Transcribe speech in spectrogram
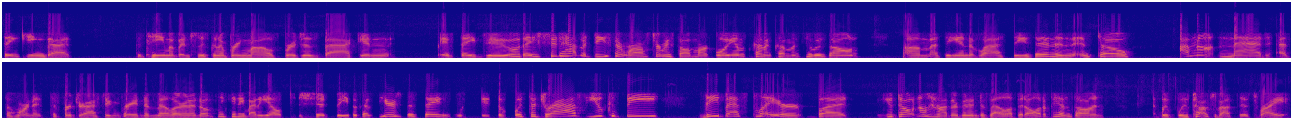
thinking that the team eventually is going to bring Miles Bridges back, and if they do, they should have a decent roster. We saw Mark Williams kind of come into his own um, at the end of last season, and and so I'm not mad at the Hornets for drafting Brandon Miller, and I don't think anybody else should be because here's the thing: with the draft, you could be the best player, but you don't know how they're going to develop. It all depends on. We've, we've talked about this, right?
